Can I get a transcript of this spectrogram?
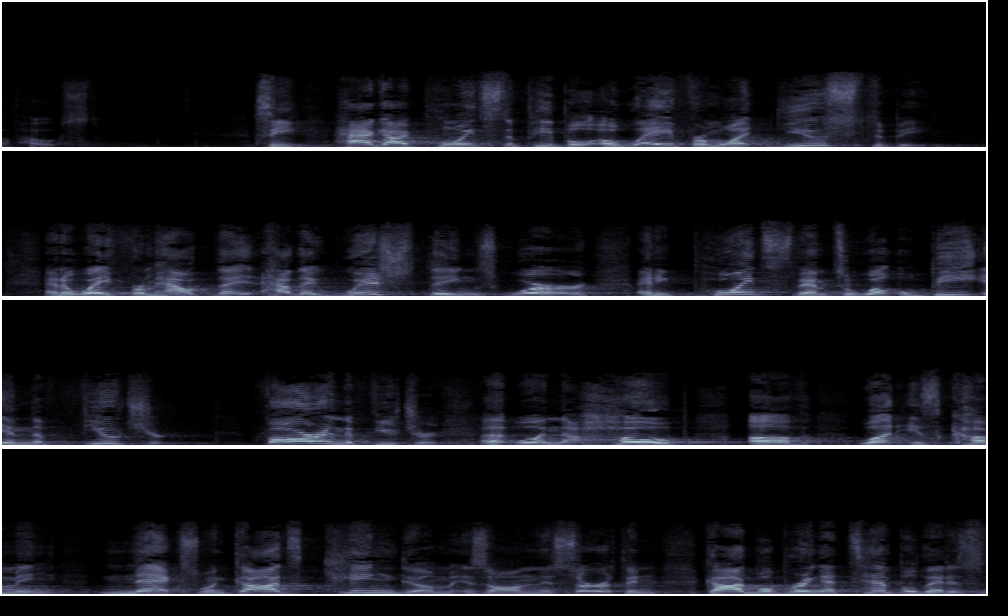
of hosts. See, Haggai points the people away from what used to be and away from how they, how they wish things were, and he points them to what will be in the future, far in the future, uh, when the hope of what is coming next, when God's kingdom is on this earth. And God will bring a temple that is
